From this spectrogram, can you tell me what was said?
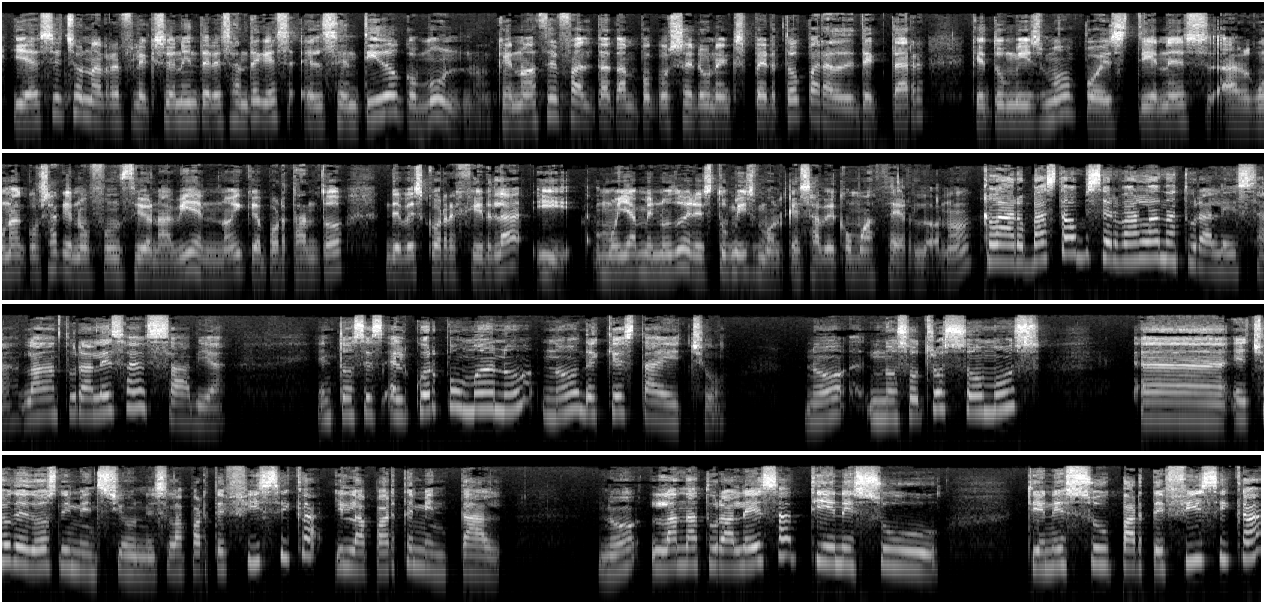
Y has hecho una reflexión interesante que es el sentido común, que no hace falta tampoco ser un experto para detectar que tú mismo pues tienes alguna cosa que no funciona bien, ¿no? Y que por tanto debes corregirla y muy a menudo eres tú mismo el que sabe cómo hacerlo, ¿no? Claro, basta observar la naturaleza. La naturaleza es sabia. Entonces, el cuerpo humano, ¿no? ¿De qué está hecho? ¿No? Nosotros somos eh, hecho de dos dimensiones, la parte física y la parte mental. ¿No? La naturaleza tiene su, tiene su parte física,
